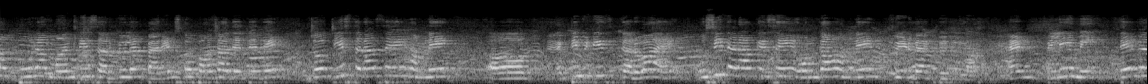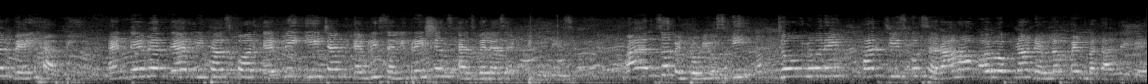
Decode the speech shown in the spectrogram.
हम पूरा मंथली सर्कुलर पेरेंट्स को पहुँचा देते थे, जो जिस तरह से हमने एक्टिविटीज़ करवाए, उसी तरह के से उनका हमने फीडबैक भी लिया and believe me they were very happy and they were there with us for every each and every celebration as well as activities I also introduce की, जो उन्होंने हर चीज़ को सराहा और वो अपना डेवलपमेंट बताते गए।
